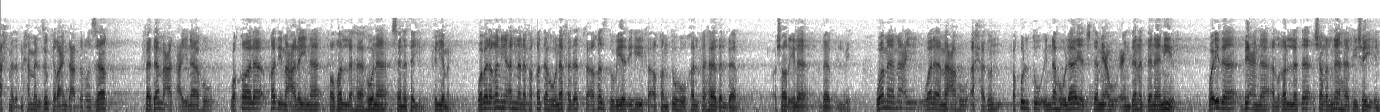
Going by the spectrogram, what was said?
أحمد بن حنبل ذكر عند عبد الرزاق فدمعت عيناه وقال قدم علينا فظل ها هنا سنتين في اليمن. وبلغني أن نفقته نفدت فأخذت بيده فأقمته خلف هذا الباب. وأشار إلى باب البيت. وما معي ولا معه أحد. فقلت إنه لا يجتمع عندنا الدنانير. وإذا بعنا الغلة شغلناها في شيء.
